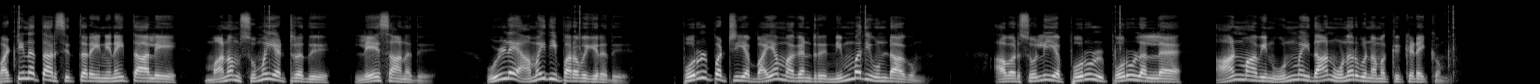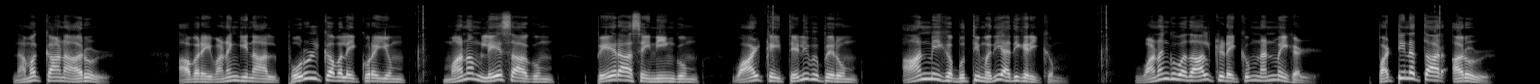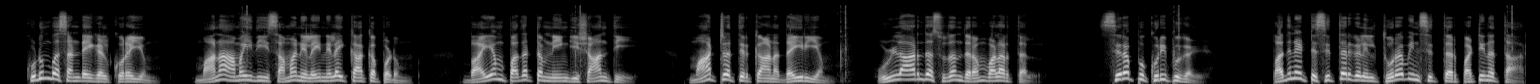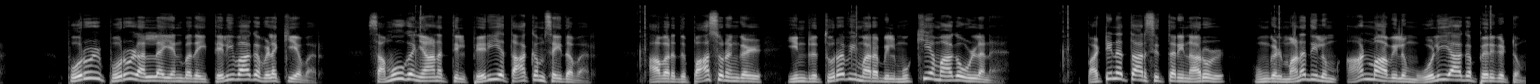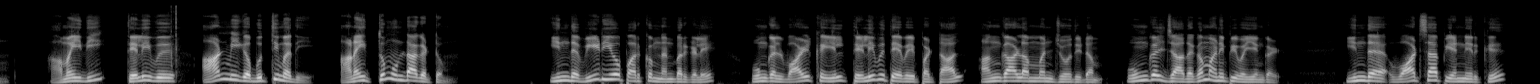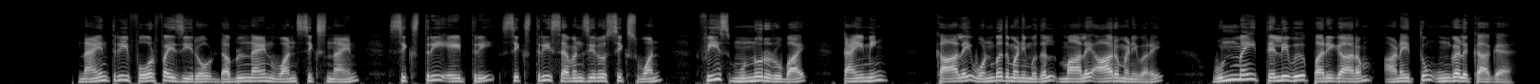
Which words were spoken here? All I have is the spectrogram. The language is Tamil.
பட்டினத்தார் சித்தரை நினைத்தாலே மனம் சுமையற்றது லேசானது. உள்ளே அமைதி பரவுகிறது. பொருள் பற்றிய பயம் அகன்று நிம்மதி உண்டாகும். அவர் சொல்லிய பொருள் பொருள் அல்ல ஆன்மாவின் உண்மைதான் உணர்வு நமக்கு கிடைக்கும். நமக்கான அருள். அவரை வணங்கினால் பொருள் கவலை குறையும் மனம் லேசாகும் பேராசை நீங்கும் வாழ்க்கை தெளிவு பெறும் ஆன்மீக புத்திமதி அதிகரிக்கும். வணங்குவதால் கிடைக்கும் நன்மைகள். பட்டினத்தார் அருள். குடும்ப சண்டைகள் குறையும் மன அமைதி சமநிலை நிலை காக்கப்படும் பயம் பதட்டம் நீங்கி சாந்தி மாற்றத்திற்கான தைரியம் உள்ளார்ந்த சுதந்திரம் வளர்த்தல். சிறப்பு குறிப்புகள். பதினெட்டு சித்தர்களில் துறவின் சித்தர் பட்டினத்தார். பொருள் பொருள் அல்ல என்பதை தெளிவாக விளக்கியவர். சமூக ஞானத்தில் பெரிய தாக்கம் செய்தவர். அவரது பாசுரங்கள் இன்று துறவி மரபில் முக்கியமாக உள்ளன. பட்டினத்தார் சித்தரின் அருள் உங்கள் மனதிலும் ஆன்மாவிலும் ஒளியாக பெருகட்டும். அமைதி தெளிவு ஆன்மீக புத்திமதி அனைத்தும் உண்டாகட்டும். இந்த வீடியோ பார்க்கும் நண்பர்களே உங்கள் வாழ்க்கையில் தெளிவு தேவைப்பட்டால் அங்காளம்மன் ஜோதிடம் உங்கள் ஜாதகம் அனுப்பி வையுங்கள். இந்த வாட்ஸ்அப் எண்ணிற்கு nine three four five zero double nine one six nine six three eight three six three seven zero six one fees முந்நூறு ரூபாய் டைமிங் காலை ஒன்பது மணி முதல் மாலை ஆறு மணி வரை. உண்மை தெளிவு பரிகாரம் அனைத்தும் உங்களுக்காக.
